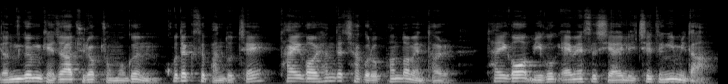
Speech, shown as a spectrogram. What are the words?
연금 계좌 주력 종목은 코덱스 반도체, 타이거 현대차그룹 펀더멘털, 타이거 미국 MSCI 리츠 등입니다.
